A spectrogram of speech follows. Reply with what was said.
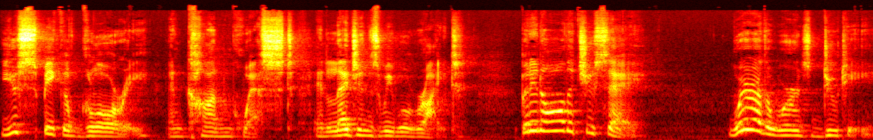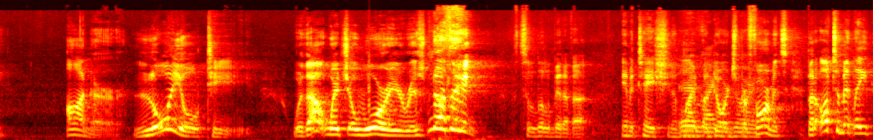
you speak of glory and conquest and legends we will write, but in all that you say, where are the words duty, honor, loyalty, without which a warrior is nothing? It's a little bit of a imitation of Yeah, Michael, Michael Dorn's Dorn. performance, but ultimately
